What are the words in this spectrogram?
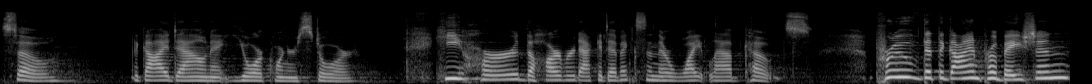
So, the guy down at your corner store, he heard the Harvard academics in their white lab coats, proved that the guy in probation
